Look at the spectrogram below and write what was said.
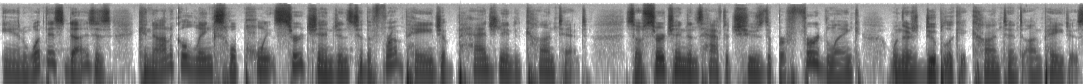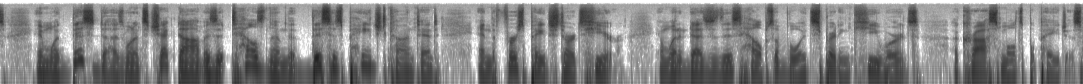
And what this does is canonical links will point search engines to the front page of paginated content. So search engines have to choose the preferred link when there's duplicate content on pages. And what this does when it's checked off is it tells them that this is paged content and the first page starts here. And what it does is this helps avoid spreading keywords across multiple pages.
